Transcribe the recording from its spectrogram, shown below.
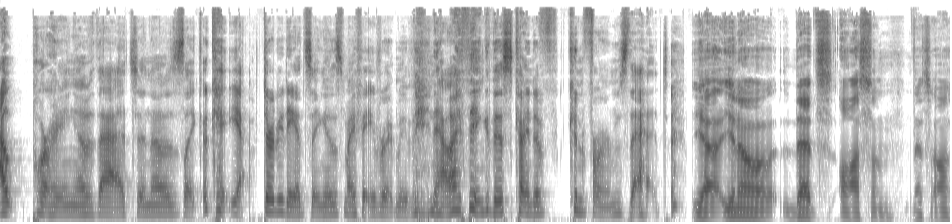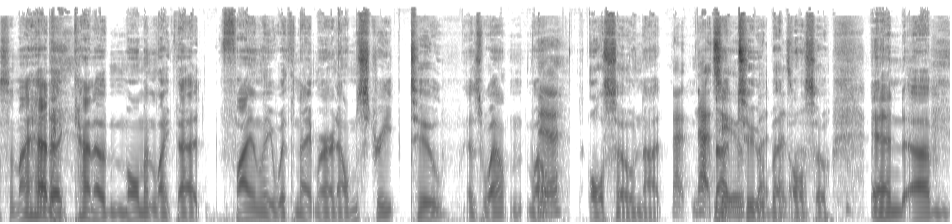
outpouring of that, and I was like, okay, yeah, Dirty Dancing is my favorite movie now. I think this kind of confirms that. Yeah, you know, that's awesome. That's awesome. I had a kind of moment like that finally with Nightmare on Elm Street too, as well. Well, Yeah. also not Not not, not two, two, but, but, as well. also. And um,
